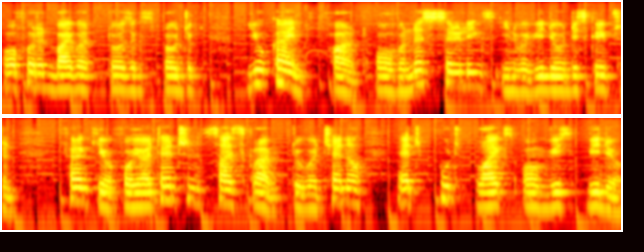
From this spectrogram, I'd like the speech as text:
offered by the TOZEX project. You can find all the necessary links in the video description. Thank you for your attention, subscribe to the channel and put likes on this video.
